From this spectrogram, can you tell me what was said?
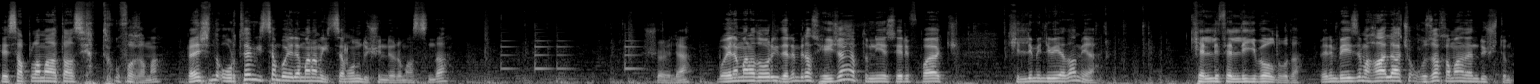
hesaplama hatası yaptık ufak ama. Ben şimdi ortaya mı gitsem bu elemana mı gitsem onu düşünüyorum aslında. Şöyle. Bu elemana doğru gidelim. Biraz heyecan yaptım niye herif bayağı killi milli bir adam ya. kelli felli gibi oldu bu da. Benim base'ime hala çok uzak ama ben düştüm.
